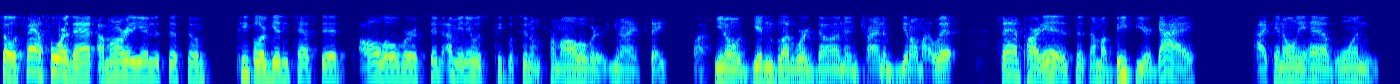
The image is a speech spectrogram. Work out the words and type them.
so fast forward that I'm already in the system. People are getting tested all over. I mean, it was people sending them from all over the United States. Wow. You know, getting blood work done and trying to get on my list. Sad part is, since I'm a beefier guy, I can only have one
